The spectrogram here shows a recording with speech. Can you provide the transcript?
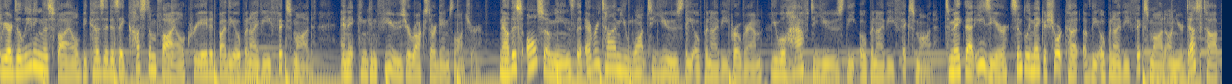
We are deleting this file because it is a custom file created by the OpenIV Fix mod and it can confuse your Rockstar Games launcher. Now this also means that every time you want to use the OpenIV program, you will have to use the OpenIV Fix mod. To make that easier, simply make a shortcut of the OpenIV Fix mod on your desktop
